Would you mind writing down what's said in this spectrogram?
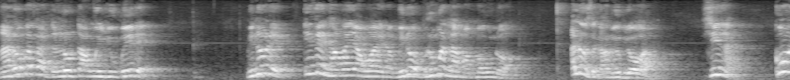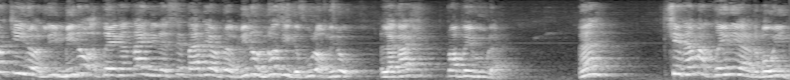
ငါတို့ဘက်ကဒီလိုတောင်းဝင်ယူပေးတယ်မင်းတို့တွေအင်းစိန်ထောင်လိုက်ရောက်သွားရင်တော့မင်းတို့ဘယ်သူမှလာမှာမဟုတ်ဘူးတော့အဲ့လိုစကားမျိုးပြောရတာရှင်းလားကိုကြည့်တော့လီမင်းတို့အသေးခံတိုက်နေတဲ့စစ်သားတယောက်အတွက်မင်းတို့နှုတ်စီတပူးတော့မင်းတို့အလကားတွားပေးဘူးလားဟမ်ရှင်းတမ်းမှာသိနေရတဲ့ဘုံကြီး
